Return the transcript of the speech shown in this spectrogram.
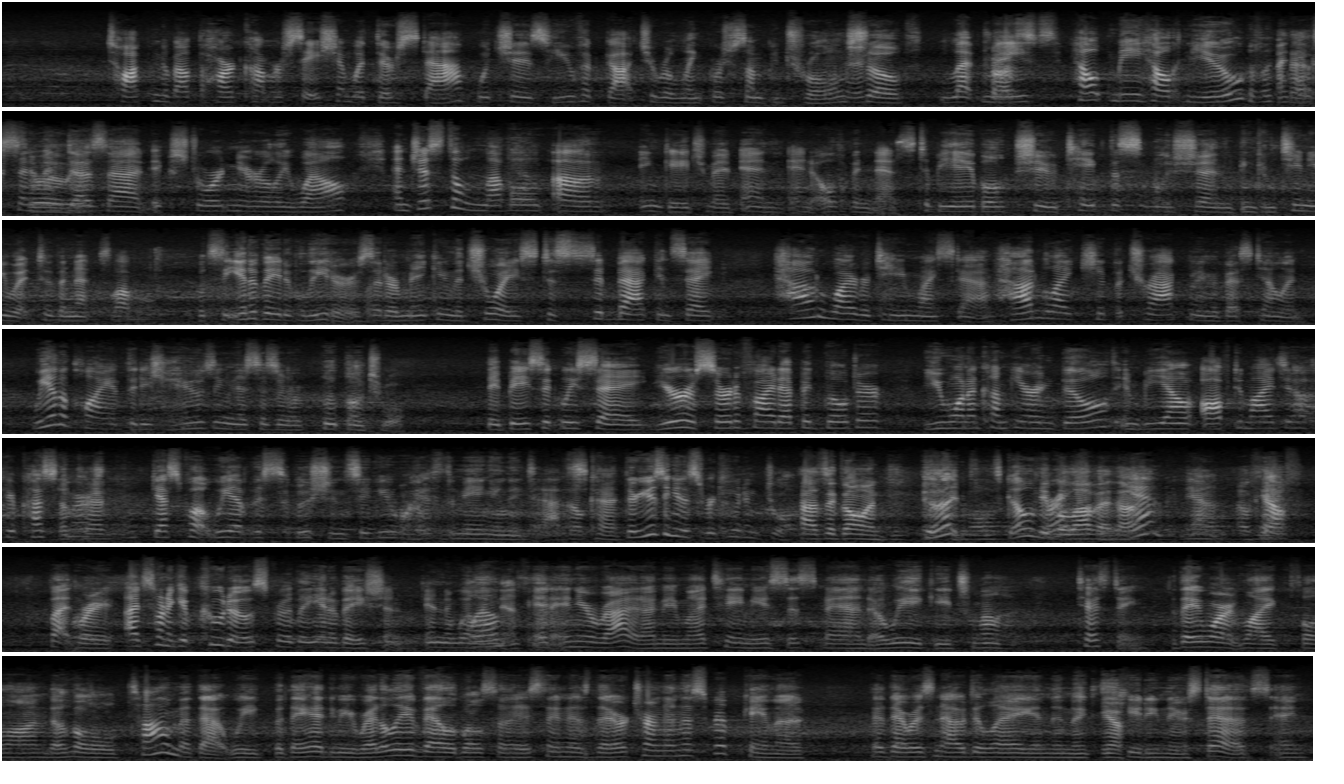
talking about the hard conversation with their staff, which is you have got to relinquish some control. Mm-hmm. So let Trust. me help me help you. I think Cinnamon does that extraordinarily well. And just the level of engagement and, and openness to be able to take the solution and continue it to the next level. It's the innovative leaders that are making the choice to sit back and say, how do I retain my staff? How do I keep attracting the best talent? We have a client that is using this as a recruitment tool. They basically say, you're a certified Epic builder. You want to come here and build and be out optimizing with your customers. Okay. Guess what? We have this solution, so you don't have to manually task. Okay. They're using it as a recruiting tool. How's it going? Good. It's going People great. love it, huh? Yeah. Yeah. Okay. So, but Great. I just want to give kudos for the innovation and the willingness. Well, and, and you're right. I mean, my team used to spend a week each month testing. They weren't like full on the whole time of that week, but they had to be readily available. So as soon as their turn in the script came out, that there was no delay in them executing yeah. their steps. And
